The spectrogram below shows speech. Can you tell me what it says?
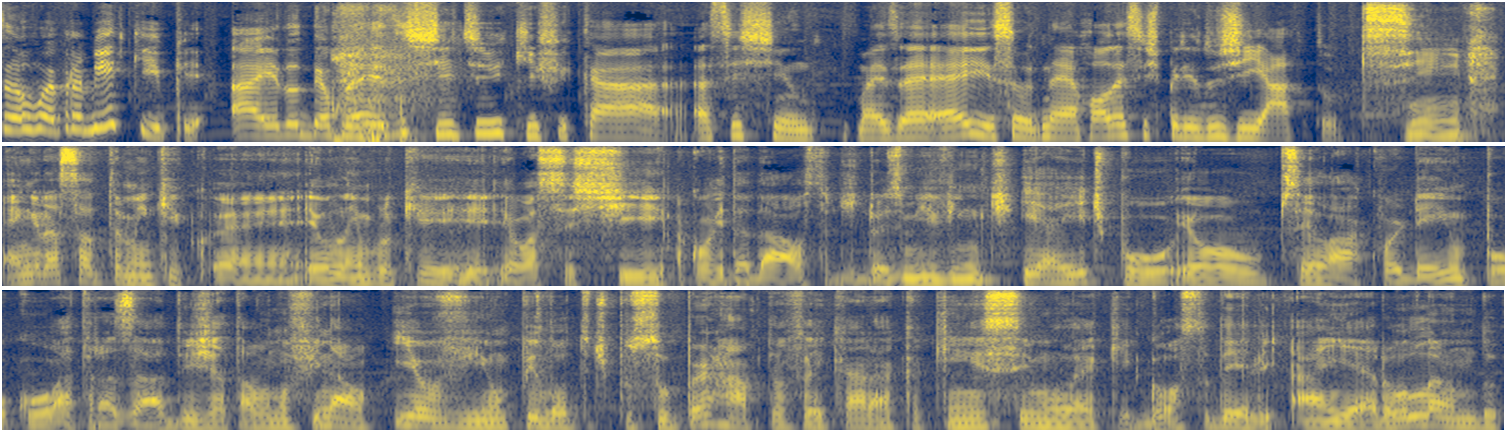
cima foi pra minha equipe. Aí não deu pra resistir, tive que ficar assistindo. Mas é, é isso, né? Rola esses períodos de hiato. Sim. É engraçado também que é, eu lembro que eu assisti a corrida da Áustria de 2020. E aí, tipo, eu, sei lá, acordei um pouco atrasado e já tava no final. E eu vi um piloto, tipo, super rápido. Eu falei, caraca, quem é esse moleque? Gosto dele. Aí era o Lando.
